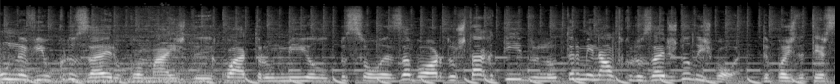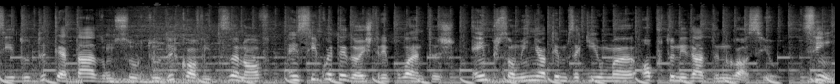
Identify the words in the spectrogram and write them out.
Um navio cruzeiro com mais de 4 mil pessoas a bordo está retido no terminal de cruzeiros de Lisboa, depois de ter sido detectado um surto de Covid-19 em 52 tripulantes. Em impressão minha, temos aqui uma oportunidade de negócio. Sim,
